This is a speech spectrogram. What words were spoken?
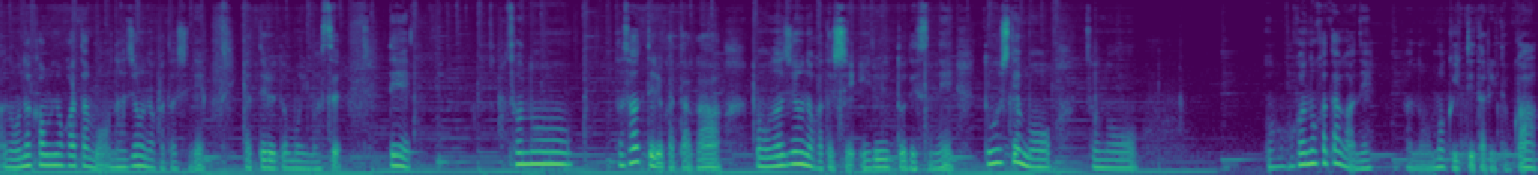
あのお仲間の方も同じような形でやってると思います。でそのなさってる方が、まあ、同じような形いるとですねどうしてもその他の方がねあのうまくいってたりとか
